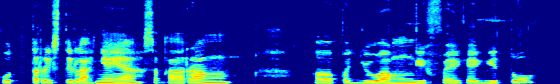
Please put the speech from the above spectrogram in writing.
kuter istilahnya ya sekarang uh, pejuang giveaway kayak gitu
